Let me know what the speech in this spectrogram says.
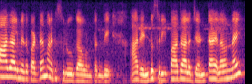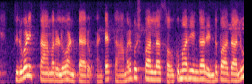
పాదాల మీద పడ్డా మనకు సులువుగా ఉంటుంది. ఆ రెండు శ్రీపాదాల జంట ఎలా ఉన్నాయి? తిరువడి తామరలు అంటారు. అంటే తామర పుష్పాల్లా సౌకుమార్యంగా రెండు పాదాలు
